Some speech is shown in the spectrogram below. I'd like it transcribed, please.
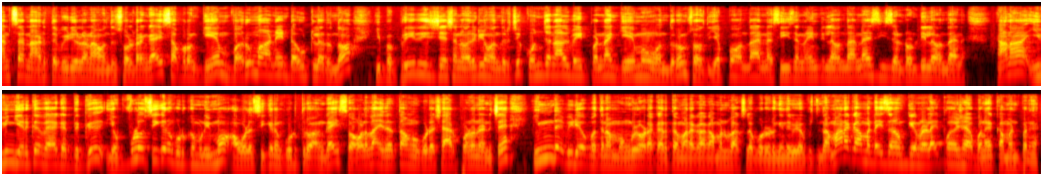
ஆன்சர் நான் அடுத்த வீடியோவில் நான் வந்து சொல்கிறேன் கைஸ் அப்புறம் கேம் வருமானே டவுட்டில் இருந்தோம். இப்போ ப்ரீ ரிஜிஸ்ட்ரேஷன் வரைக்கும் வந்துருச்சு. கொஞ்ச நாள் வெயிட் பண்ணால் கேமும் வந்துடும் ஸோ அது எப்போ வந்தால் என்ன? சீசன் நைன்ட்டியில் வந்தால் என்ன? சீசன் டுவெண்ட்டியில் வந்தால் என்ன? ஆனால் இவங்க இருக்க வேகத்துக்கு எவ்வளோ சீக்கிரம் கொடுக்க முடியுமோ அவ்வளோ சீக்கிரம் கொடுத்துருவாங்க ஸோ அவ்வளோதான் இதை தான் அவங்க கூட ஷேர் பண்ணணும்னு நினச்சேன். இந்த வீடியோ பற்றி நம்ம உங்களோட கருத்தை மறக்காம கமெண்ட் பாக்ஸில் போட்டு விடுங்க. இந்த வீடியோ பிடிச்சிருந்தா மறக்காம டைசன் கேமில் லைக் பண்ணுங்க ஷேர் பண்ணுங்க கமெண்ட் பண்ணுங்க.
